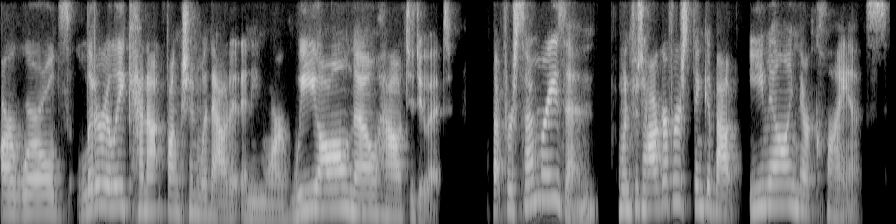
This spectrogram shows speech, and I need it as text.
Our worlds literally cannot function without it anymore. We all know how to do it. But for some reason, when photographers think about emailing their clients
